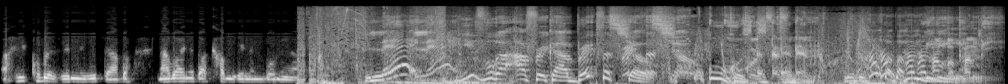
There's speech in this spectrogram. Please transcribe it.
asiyiqhubezeni udaba nabanye baqhamukene embono yabo Le yivuka Africa Breakfast Show. ukhosi FM Hamba phambili. phambili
